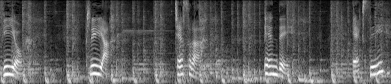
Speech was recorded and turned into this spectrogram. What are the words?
Vio, Clia, Tesra, Pende, Exi,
